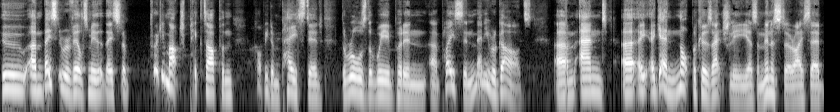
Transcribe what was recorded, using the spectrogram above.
who um, basically revealed to me that they sort of pretty much picked up and copied and pasted the rules that we put in uh, place in many regards. Um, and uh, again, not because actually, as a minister, I said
